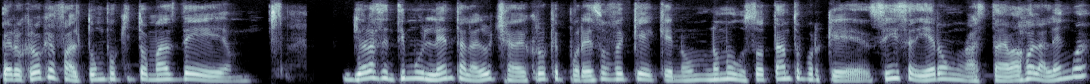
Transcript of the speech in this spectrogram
pero creo que faltó un poquito más de... Yo la sentí muy lenta la lucha, yo creo que por eso fue que, que no, no, me gustó tanto, porque sí se dieron hasta debajo de la lengua,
